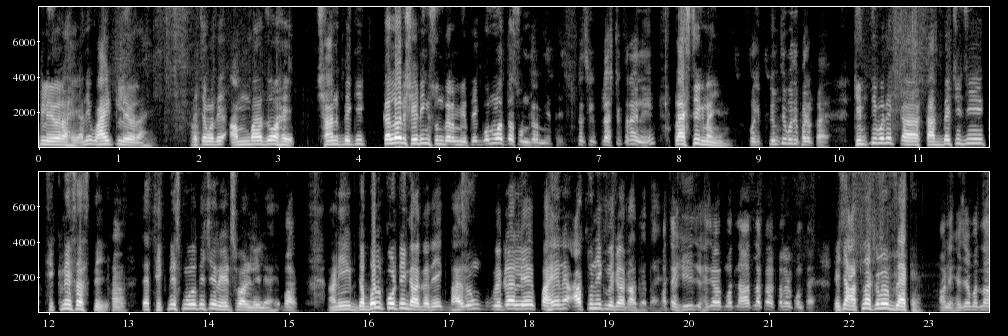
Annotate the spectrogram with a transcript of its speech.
लेअर आहे आणि व्हाईट लेअर आहे. त्याच्यामध्ये आंबा जो आहे छानपैकी कलर शेडिंग सुंदर मिळते. गुणवत्ता सुंदर मिळते. प्लास्टिक तर नाही नाही. प्लास्टिक नाही आहे किमतीमध्ये फरक काय? किमतीमध्ये का- कागदाची जी थिकनेस असते हा. त्या थिकनेस मुळे त्याचे रेट्स वाढलेले बर. आहेत आणि डबल कोटिंग कागद आहे. एक बाहेरून वेगळा लेप आहे आणि आतून एक वेगळा कागद आहे आता ही ह्याच्यामधला आतला कलर कोणता आहे याच्या आतला कलर ब्लॅक आहे आणि ह्याच्यामधला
